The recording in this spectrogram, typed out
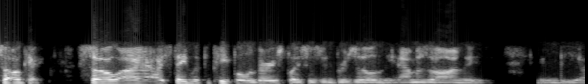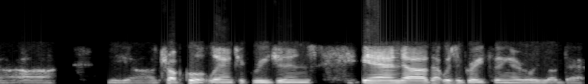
so okay, so I, I, stayed with the people in various places in Brazil, in the Amazon, the, in the uh, the uh, tropical Atlantic regions, and uh, that was a great thing. I really loved that.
